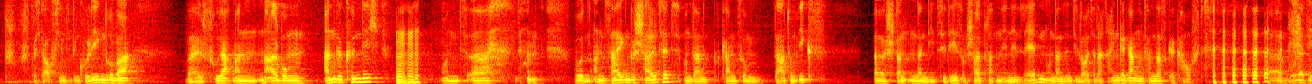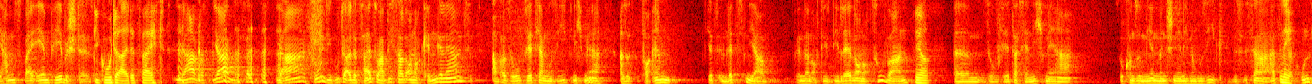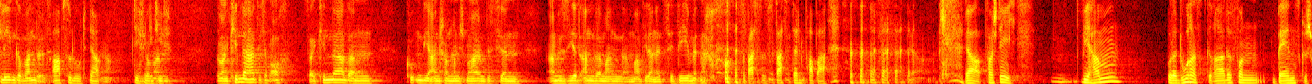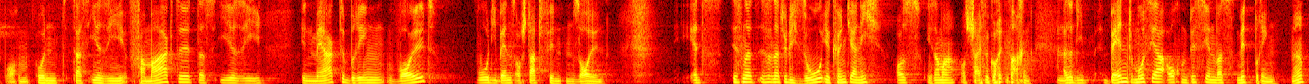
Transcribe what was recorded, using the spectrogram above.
ich spreche da auch viel mit den Kollegen drüber, weil früher hat man ein Album angekündigt und äh, dann wurden Anzeigen geschaltet und dann kam zum Datum X äh, standen dann die CDs und Schallplatten in den Läden und dann sind die Leute da reingegangen und haben das gekauft. ähm, oder sie haben es bei EMP bestellt. Die gute alte Zeit. Ja, was, ja, das, ja, schon die gute alte Zeit. So habe ich es halt auch noch kennengelernt. Aber so wird ja Musik nicht mehr. Also vor allem jetzt im letzten Jahr, wenn dann auch die, die Läden auch noch zu waren, Ja. ähm, so wird das ja nicht mehr. So konsumieren Menschen ja nicht mehr Musik. Das ist ja, hat sich Nee. ja grundlegend gewandelt. Absolut, ja. Ja. Definitiv. Wenn man, Kinder hat, ich habe auch zwei Kinder, dann gucken die einen schon manchmal ein bisschen amüsiert an, wenn man mal wieder eine CD mit nach Hause. Was ist das denn, Papa? ja, verstehe ich. Wir haben, oder du hast gerade von Bands gesprochen und dass ihr sie vermarktet, dass ihr sie in Märkte bringen wollt, wo die Bands auch stattfinden sollen. Jetzt ist, ist es natürlich so, ihr könnt ja nicht aus, ich sag mal, aus Scheiße Gold machen. Also die Band muss ja auch ein bisschen was mitbringen. Ne?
